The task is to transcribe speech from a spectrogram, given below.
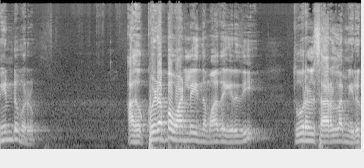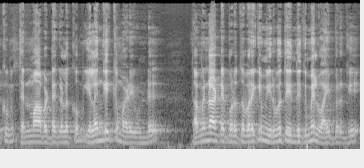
மீண்டும் வரும். ஆக குழப்ப வானிலை இந்த மாத இறுதி தூறல் சாரெல்லாம் இருக்கும் தென் மாவட்டங்களுக்கும் இலங்கைக்கும் மழை உண்டு. தமிழ்நாட்டை பொறுத்த வரைக்கும் இருபத்தைந்துக்கு மேல் வாய்ப்பு இருக்குது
